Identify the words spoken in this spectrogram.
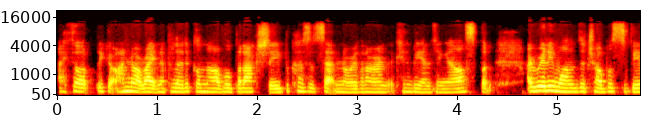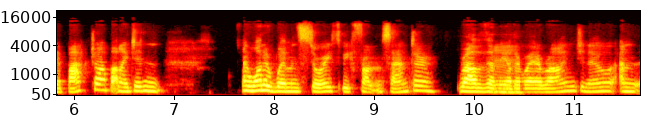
I thought like I'm not writing a political novel, but actually because it's set in Northern Ireland, it can be anything else. But I really wanted the troubles to be a backdrop, and I didn't I wanted women's stories to be front and center rather than mm. the other mm. way around, you know. And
